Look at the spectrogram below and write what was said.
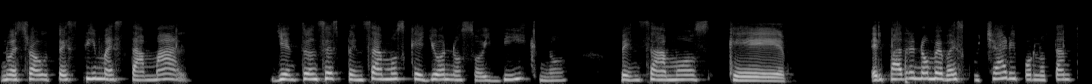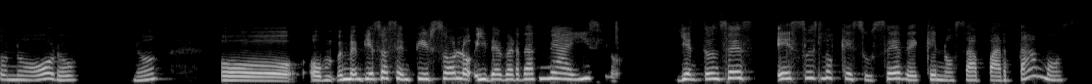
nuestra autoestima está mal. Y entonces pensamos que yo no soy digno, pensamos que el Padre no me va a escuchar y por lo tanto no oro, ¿no? O, o me empiezo a sentir solo y de verdad me aíslo. Y entonces eso es lo que sucede, que nos apartamos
